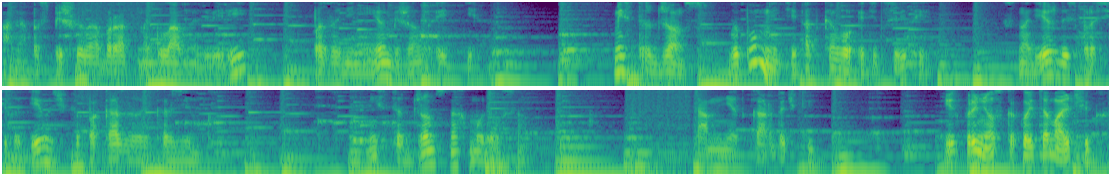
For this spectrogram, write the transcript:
Она поспешила обратно к главной двери, позади нее бежал Эдди. «Мистер Джонс, вы помните, от кого эти цветы?» С надеждой спросила девочка, показывая корзинку. Мистер Джонс нахмурился. «Там нет карточки. Их принес какой-то мальчик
